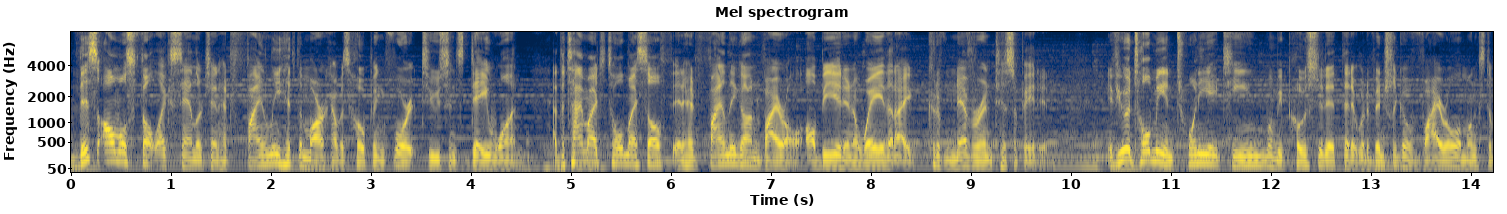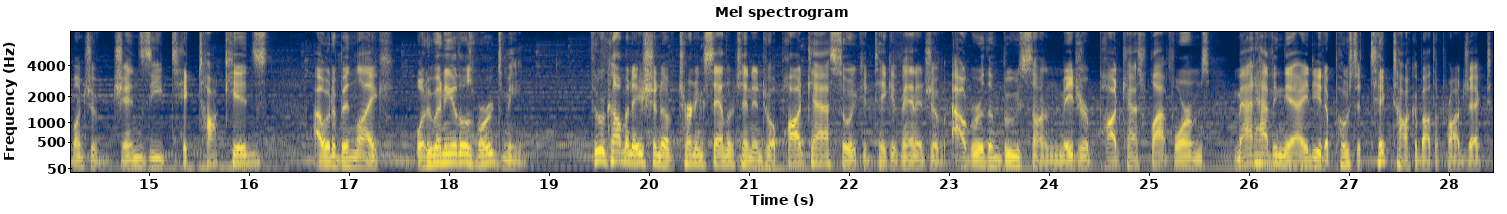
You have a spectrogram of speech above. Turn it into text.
This almost felt like Sandlerton had finally hit the mark I was hoping for it to since day one. At the time, I told myself it had finally gone viral, albeit in a way that I could have never anticipated. If you had told me in 2018 when we posted it that it would eventually go viral amongst a bunch of Gen Z TikTok kids, I would have been like, what do any of those words mean? Through a combination of turning Sandlerton into a podcast so it could take advantage of algorithm boosts on major podcast platforms, Matt having the idea to post a TikTok about the project,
